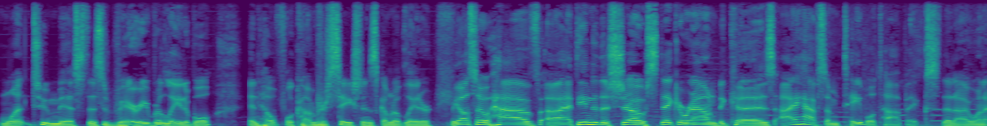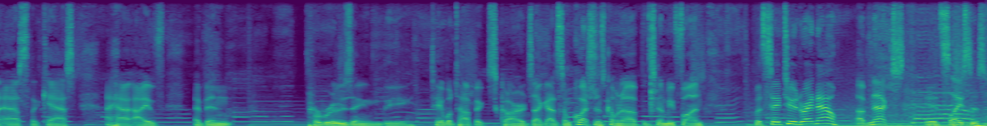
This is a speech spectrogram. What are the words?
want to miss this very relatable and helpful conversation. It's coming up later. We also have, uh, at the end of the show, stick around because I have some table topics that I want to ask the cast. I have, I've, I've been perusing the table topics cards. I got some questions coming up. It's going to be fun. But stay tuned right now. Up next, it's Slices.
